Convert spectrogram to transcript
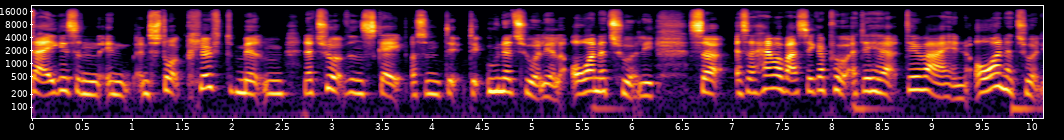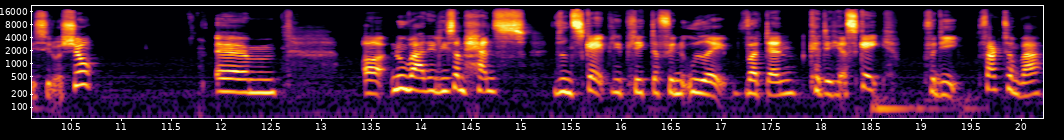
der er ikke sådan en, en stor kløft mellem naturvidenskab og sådan det, det unaturlige eller overnaturlige. Så altså, han var bare sikker på, at det her det var en overnaturlig situation. Øhm, og nu var det ligesom hans videnskabelige pligt at finde ud af, hvordan kan det her ske? Fordi faktum var,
